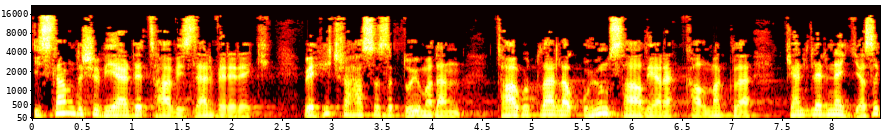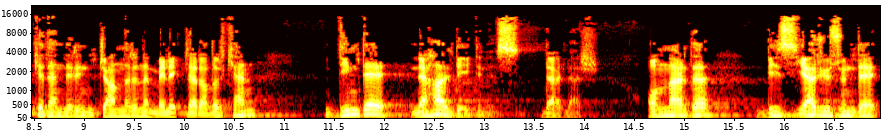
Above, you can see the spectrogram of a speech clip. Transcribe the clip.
İslam dışı bir yerde tavizler vererek ve hiç rahatsızlık duymadan tağutlarla uyum sağlayarak kalmakla kendilerine yazık edenlerin canlarını melekler alırken, dinde ne haldeydiniz derler. Onlar da biz yeryüzünde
